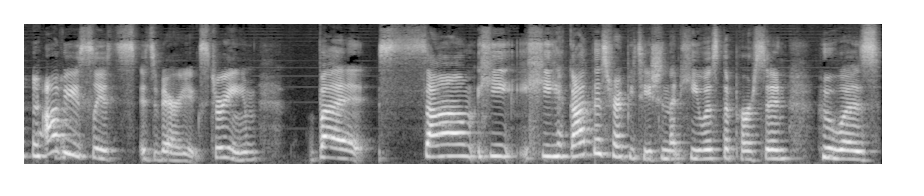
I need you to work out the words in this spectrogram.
Obviously it's it's very extreme, but some he he got this reputation that he was the person who was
